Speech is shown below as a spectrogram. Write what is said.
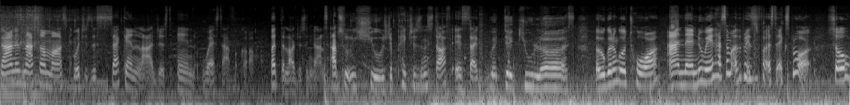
Ghana's National Mosque, which is the second largest in West Africa but the largest in Ghana. It's absolutely huge. The pictures and stuff is like ridiculous. But we're gonna go tour and then Nurain has some other places for us to explore. So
